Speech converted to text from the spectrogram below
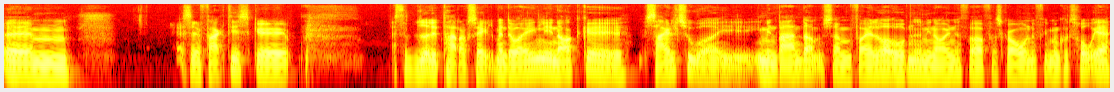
Øhm, altså faktisk, øh, altså det lyder lidt paradoxalt, men det var egentlig nok øh, sejlture i, i min barndom, som for alvor åbnede mine øjne for, for skovene, fordi man kunne tro, at jeg,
